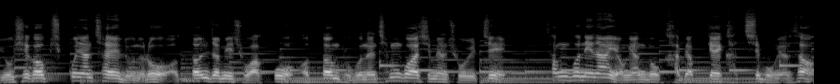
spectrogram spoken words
요식업 19년차의 눈으로 어떤 점이 좋았고 어떤 부분은 참고하시면 좋을지 성분이나 영양도 가볍게 같이 보면서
